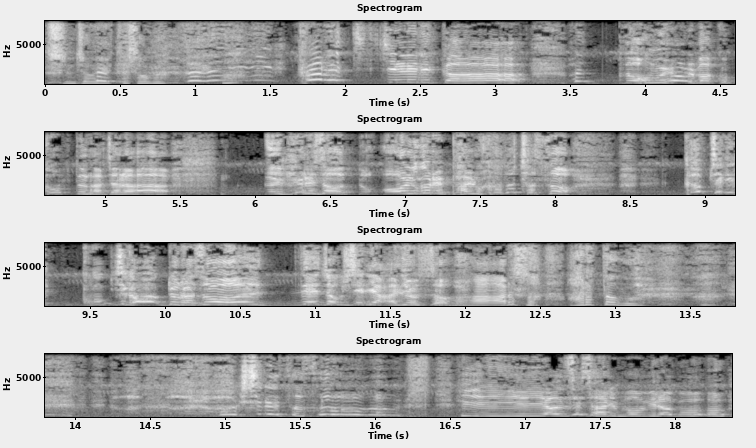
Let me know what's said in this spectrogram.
진정해, 태성아. 칼에 찔리니까 너무 열받고 겁도 나잖아. 그래서 얼굴을 발로 걷어찼어. 갑자기 꼭지가 확 돌아서 내 정신이 아니었어. 아, 알았어. 알았다고. 확신했었어. 이 연쇄살인범이라고.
